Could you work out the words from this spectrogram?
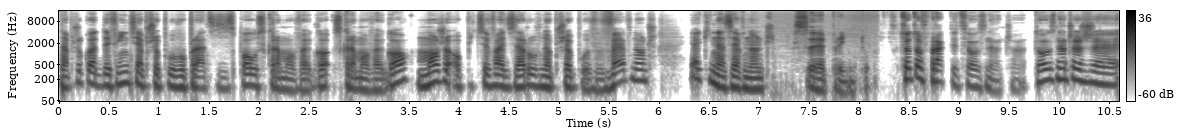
Na przykład definicja przepływu pracy zespołu skramowego, skramowego może opisywać zarówno przepływ wewnątrz, jak i na zewnątrz sprintu. Co to w praktyce oznacza? To oznacza, że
